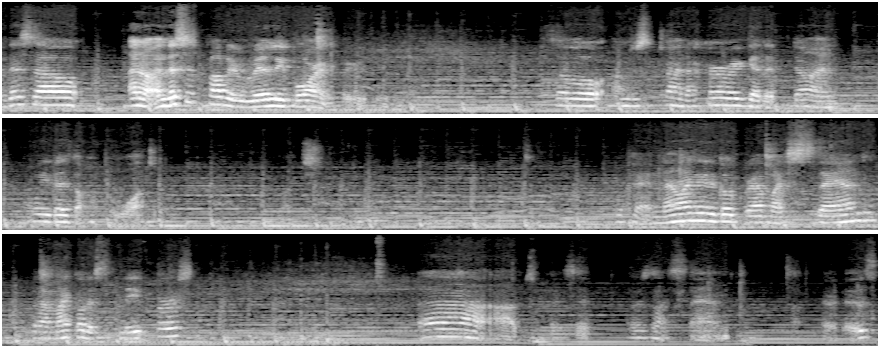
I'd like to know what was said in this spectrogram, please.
Find this out. I know, and this is probably really boring for you. So I'm just trying to hurry, get it done. That way you guys don't have to watch it much. Okay, now I need to go grab my sand, but I might go to sleep first. Uh, I'll just place it. Where's my sand? Oh, there it is.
